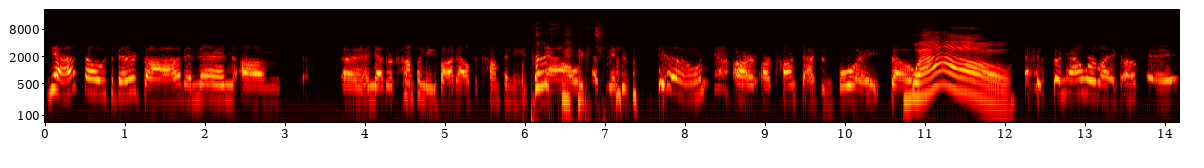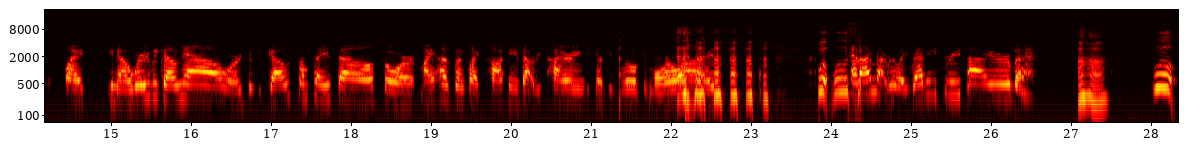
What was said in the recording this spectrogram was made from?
Yeah, so it was a better job, and then um, uh, another company bought out the company. So now, Perfect. at the end of June, our our contract is void. So Wow. so now we're like, okay, like you know, where do we go now, or do we go someplace else? Or my husband's like talking about retiring because he's a little demoralized, well, well, and I'm not really ready to retire, but. uh huh. Well,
